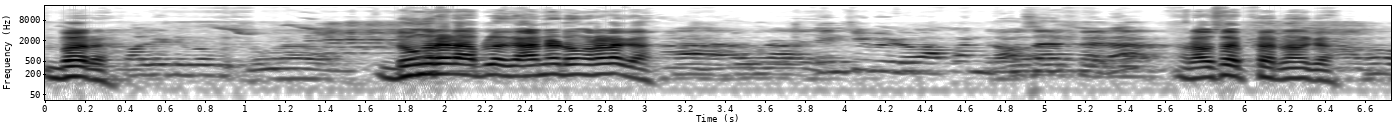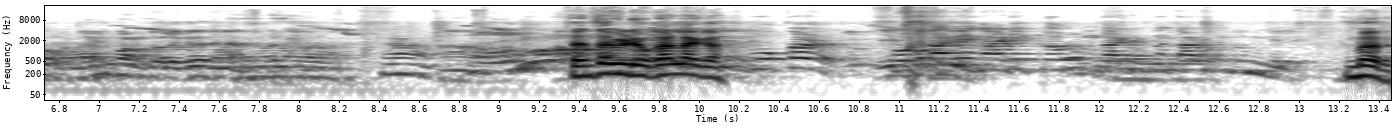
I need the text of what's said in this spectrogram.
बरं. डोंगराडा आपलं गाणं डोंगराडा का? हा, त्यांची व्हिडिओ आपण रावसाहेब करणार का? हा. त्यांचा व्हिडिओ काढला का? बोकड स्वतःने गाडी करून गाडीतनं काढून घेऊन गेले. बरं.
